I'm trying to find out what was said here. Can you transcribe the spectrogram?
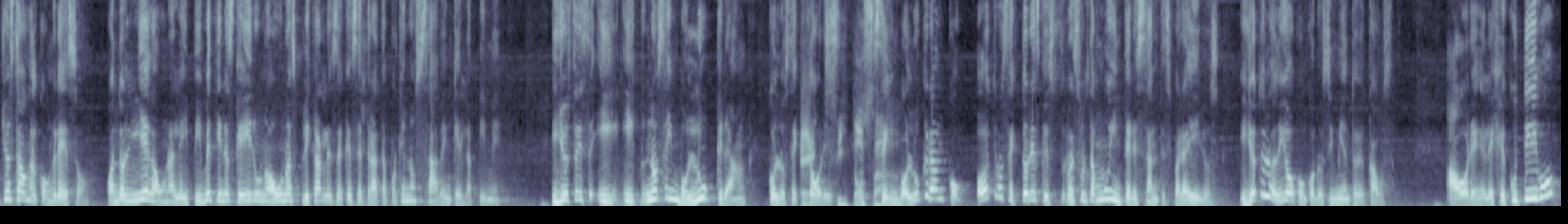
Yo he estado en el Congreso. Cuando llega una ley pyme, tienes que ir uno a uno a explicarles de qué se trata, porque no saben qué es la pyme. Y yo estoy y, no se involucran con los sectores. Se involucran con otros sectores que resultan muy interesantes para ellos. Y yo te lo digo con conocimiento de causa. Ahora en el Ejecutivo,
